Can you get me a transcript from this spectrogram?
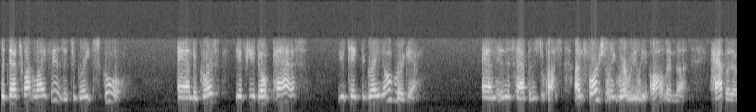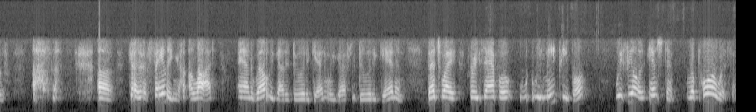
But that's what life is. It's a great school. And of course, if you don't pass, you take the grade over again. And this happens to us. Unfortunately, we're really all in the habit of uh, uh, kind of failing a lot. And well, we got to do it again. We have to do it again, and that's why, for example, we meet people, we feel an instant rapport with them.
